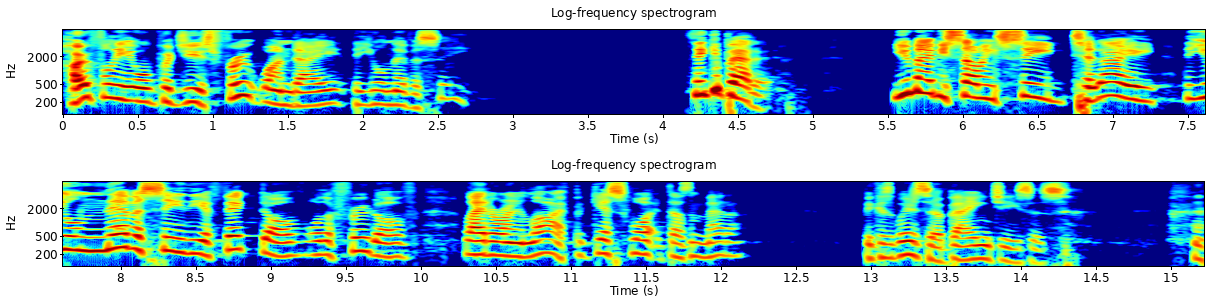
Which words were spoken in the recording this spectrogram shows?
Hopefully, it will produce fruit one day that you'll never see. Think about it. You may be sowing seed today that you'll never see the effect of or the fruit of later on in life. But guess what? It doesn't matter because we're just obeying Jesus.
